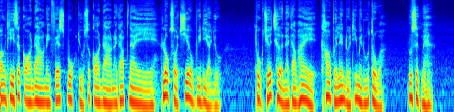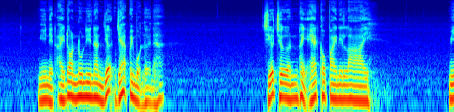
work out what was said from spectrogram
บางทีสกอร์ดาวใน Facebook อยู่สกอร์ดาวนะครับในโลกโซเชียลมีเดียอยู่ ถูกเชื้อเชิญนะครับให้เข้าไปเล่นโดยที่ไม่รู้ตัว รู้สึกไหมฮะ มีเน็ตไอดอลนู่นนี่นั่นเยอะแยะไปหมดเลยนะฮะเชื้อเชิญให้แอดเข้าไปในไลน์มี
